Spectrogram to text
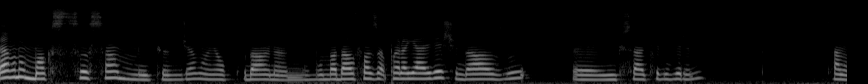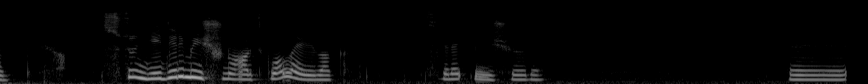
Ben bunu maxlasam mı ilk önce ama yok bu daha önemli. Bunda daha fazla para geleceği için daha hızlı e, yükseltebilirim. Tamam. Sütun yedirmeyin şunu artık vallahi bak. Sinir etmeyin şöyle. Ee,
